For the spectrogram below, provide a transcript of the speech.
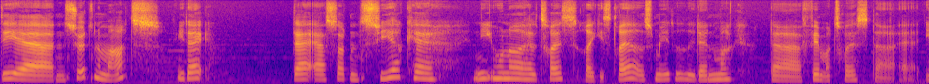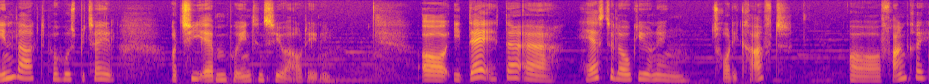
Det er den 17. marts i dag. Der er sådan cirka 950 registrerede smittede i Danmark. Der er 65, der er indlagt på hospital, og 10 af dem på intensiv afdeling. Og i dag, der er hastelovgivningen trådt i kraft, og Frankrig,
